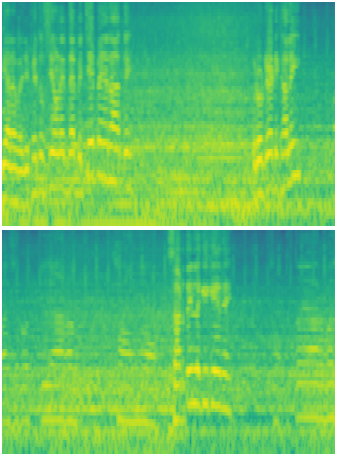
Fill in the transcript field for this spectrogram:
11 ਵਜੇ। ਫਿਰ ਤੁਸੀਂ ਹੁਣ ਇੱਦਾਂ ਵਿੱਚੇ ਪਏ ਰਾਤ ਦੇ? ਰੋਟੀ ਰਾਟੀ ਖਾ ਲਈ? ਬਸ ਰੋਟੀ ਯਾਰ ਖਾਣੀ ਯਾਰ ਸੱਟ ਲੱਗੀ ਕਿਸੇ ਦੇ? ਯਾਰ ਬਸ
